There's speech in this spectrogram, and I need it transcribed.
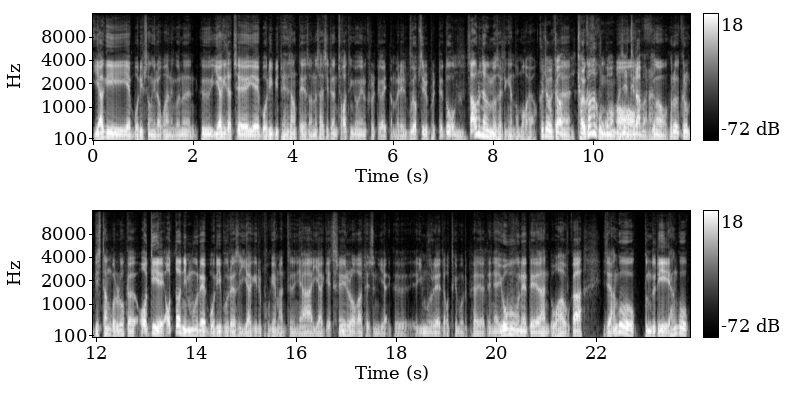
이야기의 몰입성이라고 하는 거는 그 이야기 자체에 몰입이 된 상태에서는 사실은 저 같은 경우에는 그럴 때가 있단 말이에요. 무협지를 볼 때도 음. 싸우는 장면 묘사할 때 그냥 넘어가요. 그죠. 그러니까 네. 결과가 궁금한 거지 어, 드라마랑. 어, 그런 그런 비슷한 걸로 그러니까 어디에 어떤 인물에 몰입을 해서 이야기를 보게 만드느냐, 이야기의 트레일러가 돼준 이야, 그 인물에 어떻게 몰입해야 되냐, 이 부분에 대한 노하우가 이제 한국 분들이 한국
